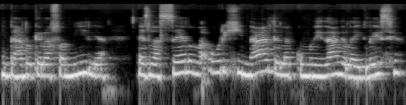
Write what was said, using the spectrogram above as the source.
Y dado que la familia es la célula original de la comunidad de la iglesia,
